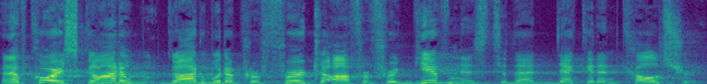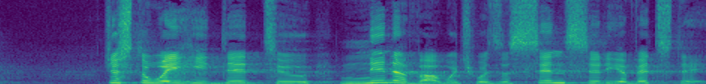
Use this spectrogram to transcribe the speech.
And of course, God, God would have preferred to offer forgiveness to that decadent culture, just the way He did to Nineveh, which was the sin city of its day.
